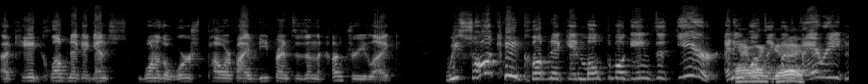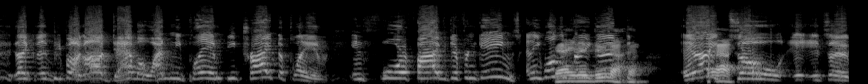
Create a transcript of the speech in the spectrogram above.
a Cade Klubnik against one of the worst Power Five defenses in the country, like we saw Cade Klubnik in multiple games this year, and he wasn't even very like people are like, oh, Dabo, why didn't he play him? He tried to play him in four or five different games, and he wasn't yeah, very good. Right, yeah. so it's a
